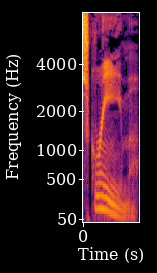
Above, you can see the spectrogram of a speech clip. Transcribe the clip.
scream.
